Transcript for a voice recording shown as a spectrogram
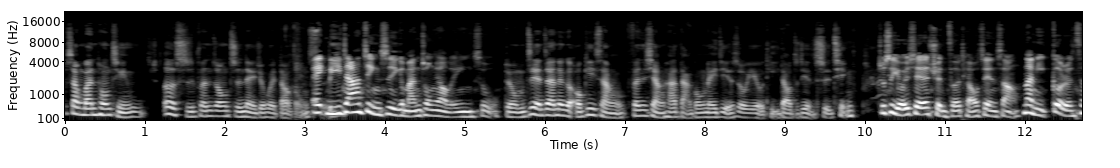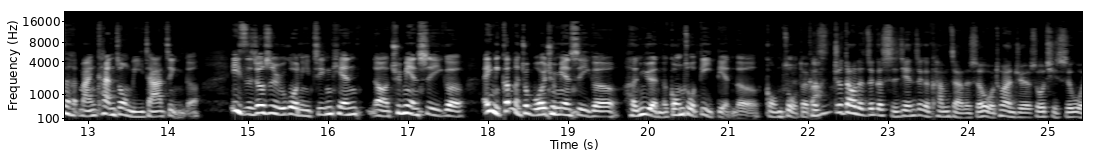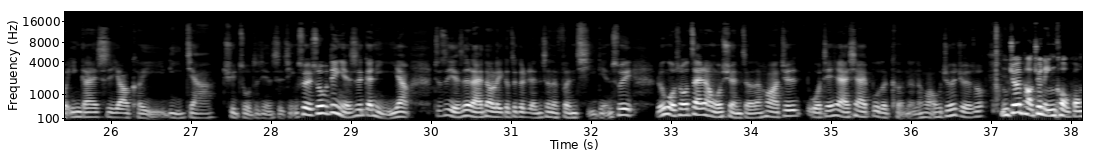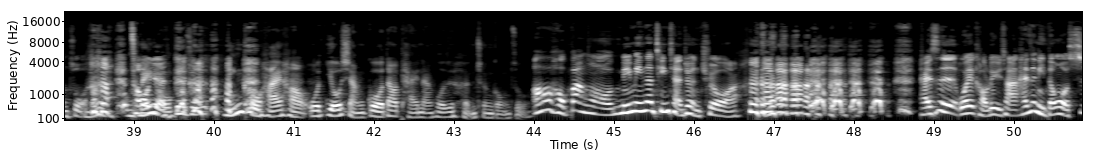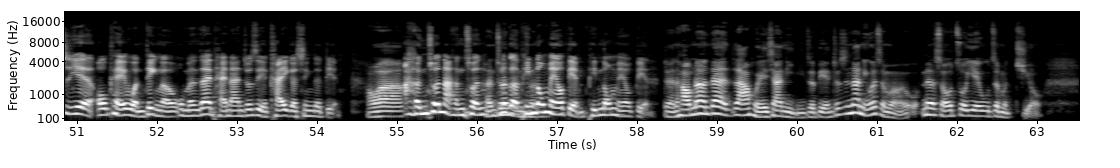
上班通勤二十分钟之内就会到公司。哎，离家近是一个蛮重要的因素，对，我们之前在那个 OK 上分享他打工那一节的时候，也有提到这件事情。就是有一些选择条件上，那你个人是很蛮看重离家近的。意思就是，如果你今天呃去面试一个，哎，你根本就不会去面试一个很远的工作地点的工作，对吧？可是就到了这个时间，这个 come 的时候，我突然觉得说，其实我应该是要可以离家去做这件事情，所以说不定也是跟你一样，就是也是来到了一个这个人生的分歧点。所以如果说再让我选择的话，就是我接下来下一步的可能的话，我就会觉得说，你就会跑去林口工作，超没有，远我跟你说，林口还好，我有想过到台南或者是恒春工作。哦，好棒哦！明明那听起来就很 chill 啊，还是我也考虑一下，还是你等我事业 OK 稳定了，我们在台南就是也开一个新的点好啊啊，，恒春啊，恒春，恒春恒春那个屏东没有点，屏东没有点，对，好，那再拉回一下你你这边，就是那你为什么那时候做业务这么久？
